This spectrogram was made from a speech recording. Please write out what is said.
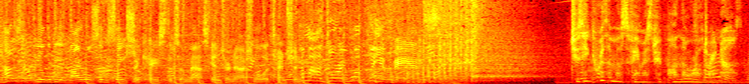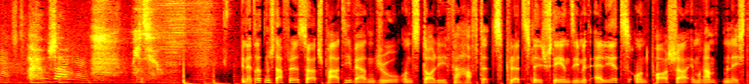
How does it feel to be a viral sensation? A case that's amassed international attention. Come on, Dory, one for your fans. Do you think we're the most famous people in the world right now? I hope so. Me too. In der dritten Staffel Search Party werden Drew und Dolly verhaftet. Plötzlich stehen sie mit Elliot und Porsche im Rampenlicht.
